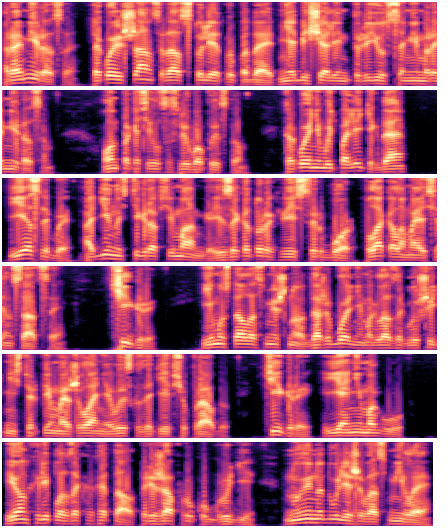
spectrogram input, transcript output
Рамироса. Такой шанс раз в сто лет выпадает. Мне обещали интервью с самим Рамиросом. Он покосился с любопытством. Какой-нибудь политик, да? Если бы. Один из тигров Симанга, из-за которых весь сыр-бор, плакала моя сенсация. Тигры. Ему стало смешно, даже боль не могла заглушить нестерпимое желание высказать ей всю правду. «Тигры, я не могу!» И он хрипло захохотал, прижав руку к груди. «Ну и надули же вас, милая!»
